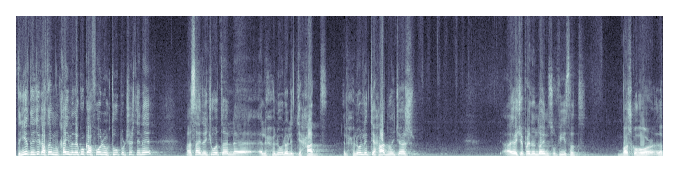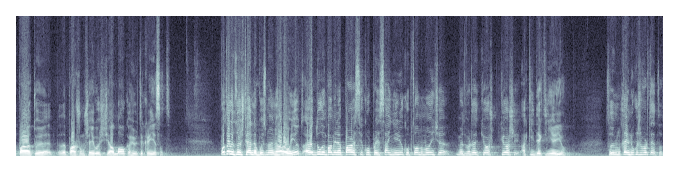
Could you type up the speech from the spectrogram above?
Të njëjtën gjë ka thënë Ibn Qayyim edhe kur ka folur këtu për çështjen e asaj që quhet el el hulul el ittihad. El hulul el ittihad mund që është ajo që pretendojnë sufistët bashkohor edhe para tyre edhe para shumë shekujsh që Allahu ka hyrë te krijesat. Po ta lexosh fjalën e Ebu Ismail Harawiyut, ajo duket në pamje të parë sikur prej saj njeriu kupton domethënë që me të vërtetë kjo është kjo është akide e këtij njeriu. Thotë Ibn Qayyim nuk është e vërtetë.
